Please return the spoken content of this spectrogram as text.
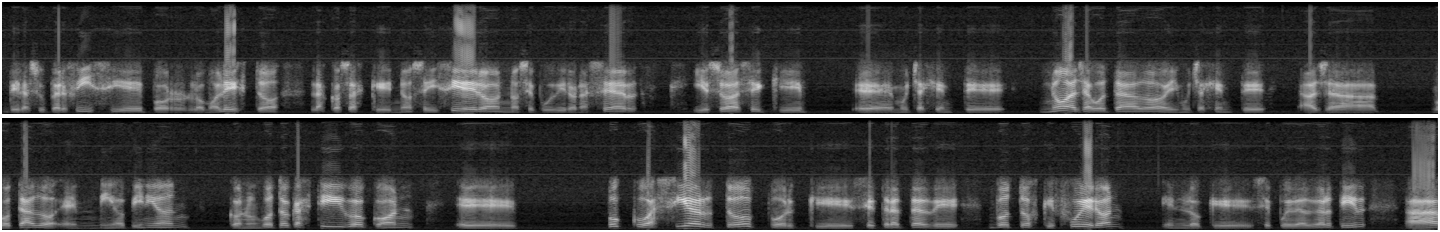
de la superficie por lo molesto, las cosas que no se hicieron, no se pudieron hacer, y eso hace que mucha gente no haya votado y mucha gente haya votado, en mi opinión, con un voto castigo, con poco acierto porque se trata de votos que fueron, en lo que se puede advertir, a,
